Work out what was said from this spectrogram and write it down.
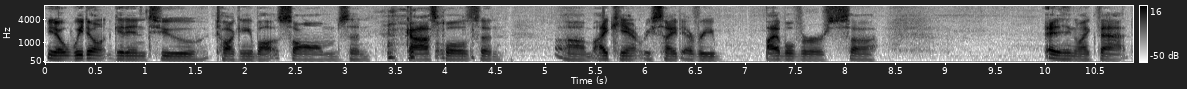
you know, we don't get into talking about psalms and gospels, and um, I can't recite every Bible verse, uh, anything like that.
